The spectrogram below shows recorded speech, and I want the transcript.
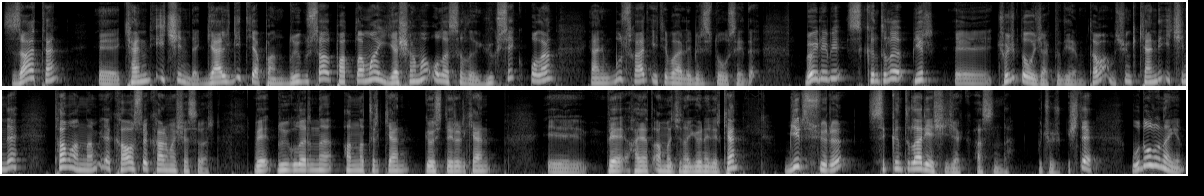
zaten e, kendi içinde gel git yapan duygusal patlama yaşama olasılığı yüksek olan yani bu saat itibariyle birisi doğsaydı böyle bir sıkıntılı bir e, çocuk doğacaktı diyelim tamam mı? Çünkü kendi içinde tam anlamıyla kaos ve karmaşası var. Ve duygularını anlatırken, gösterirken e, ve hayat amacına yönelirken bir sürü sıkıntılar yaşayacak aslında bu çocuk. İşte bu dolunayın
